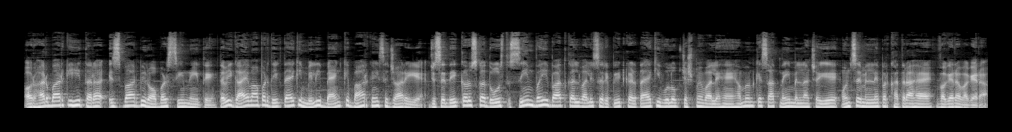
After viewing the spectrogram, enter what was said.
और हर बार की ही तरह इस बार भी रॉबर्स सेम नहीं थे। तभी गाय वहाँ पर देखता है कि मिली बैंक के बाहर कहीं से जा रही है, जिसे देखकर उसका दोस्त सेम वही बात कल वाली से रिपीट करता है कि वो लोग चश्मे वाले हैं, हमें उनके साथ नहीं मिलना चाहिए, उनसे मिलने पर खतरा है, वगैरह वगैरह।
